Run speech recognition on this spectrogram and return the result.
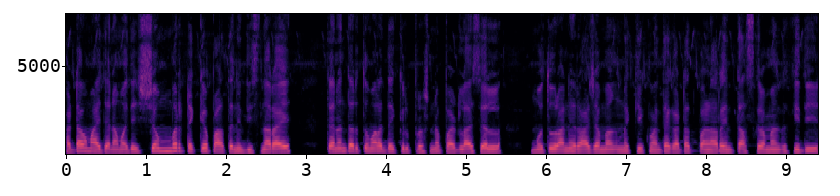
खटाव मैदानामध्ये शंभर टक्के पाळताना दिसणार आहे. त्यानंतर तुम्हाला देखील प्रश्न पडला असेल मथुर आणि राजा मग नक्की कोणत्या गटात पळणार आहे आणि तास क्रमांक किती?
